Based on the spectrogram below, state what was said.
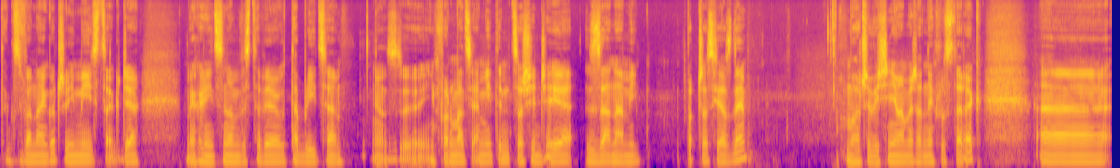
tak zwanego, czyli miejsca, gdzie mechanicy nam wystawiają tablice z informacjami tym, co się dzieje za nami podczas jazdy, bo oczywiście nie mamy żadnych lusterek. E,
